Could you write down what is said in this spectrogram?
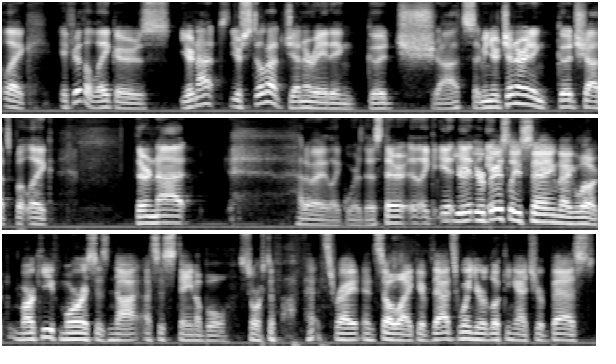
like if you're the Lakers, you're not you're still not generating good shots. I mean, you're generating good shots, but like they're not how do I like word this? They're like it, you're, it, you're, basically it, saying like, look, Markieff Morris is not a sustainable source of offense, right? And so like if that's when you're looking at your best,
